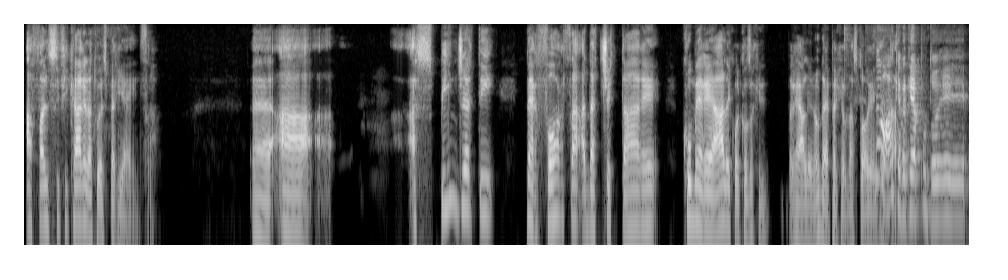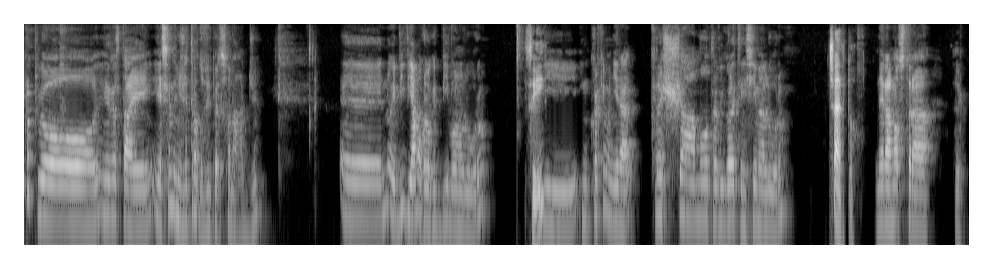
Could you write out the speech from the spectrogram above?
a falsificare la tua esperienza, eh, a, a spingerti per forza ad accettare come reale qualcosa che reale non è perché è una storia No, inventata. anche perché appunto è proprio in realtà è- essendo incentrato sui personaggi, eh, noi viviamo quello che vivono loro, Sì, quindi in qualche maniera cresciamo, tra virgolette, insieme a loro, certo. nella nostra eh,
